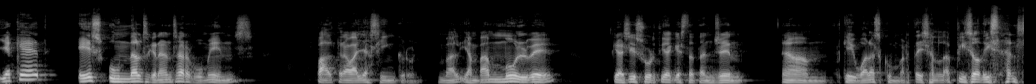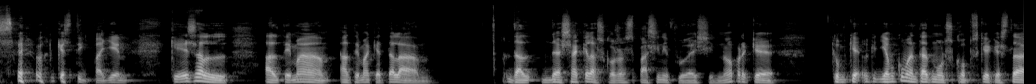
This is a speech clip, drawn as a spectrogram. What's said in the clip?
I aquest és un dels grans arguments pel treball asíncron, val? i em va molt bé que hagi sortit aquesta tangent um, que igual es converteix en l'episodi sencer perquè estic veient, que és el, el, tema, el tema aquest de la, de deixar que les coses passin i flueixin, no? Perquè, com que ja hem comentat molts cops que aquesta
